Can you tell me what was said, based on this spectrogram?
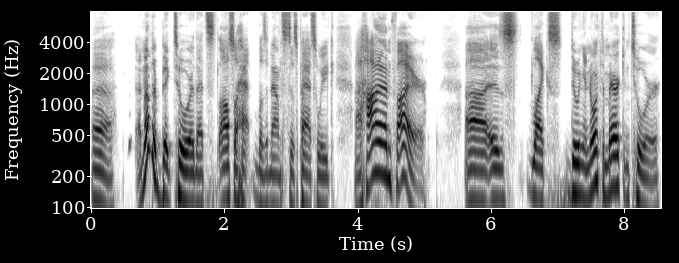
Uh, another big tour that's also ha- was announced this past week. Uh, High on Fire uh, is like doing a North American tour,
